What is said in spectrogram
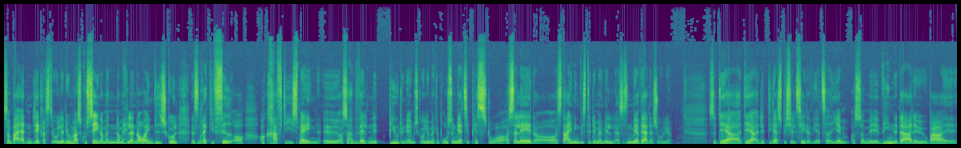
som bare er den lækreste olie. Det vil man også kunne se, når man, når man hælder den over i en hvid skål. Den er sådan rigtig fed og, og kraftig i smagen. Øh, og så har vi valgt en lidt biodynamisk olie, man kan bruge sådan mere til pesto og salater og stejning, hvis det er det, man vil. Altså sådan mere hverdagsolie. Så det er, det er lidt de der specialiteter, vi har taget hjem. Og så med vinene, der er det jo bare... Øh,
